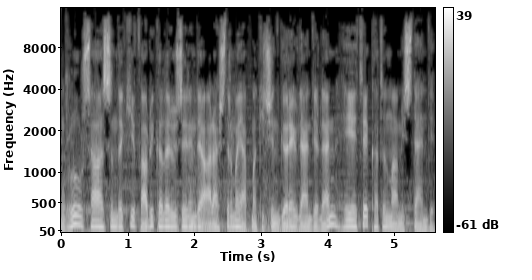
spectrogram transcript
Ruhr sahasındaki fabrikalar üzerinde araştırma yapmak için görevlendirilen heyete katılmam istendi.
